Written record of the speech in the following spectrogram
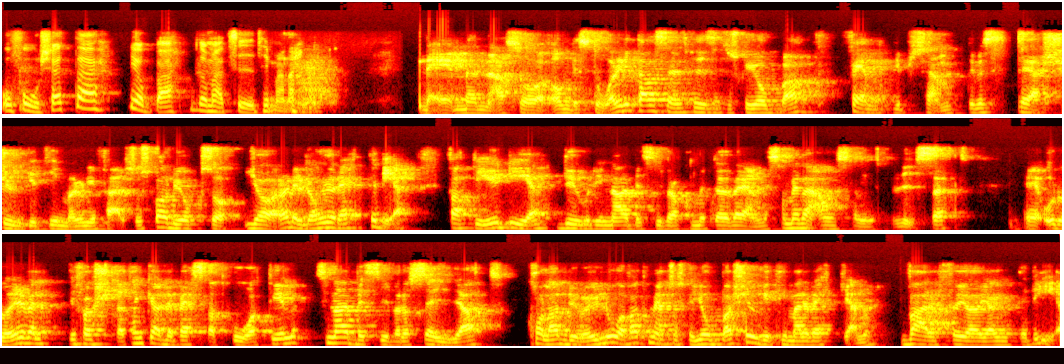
och fortsätta jobba de här 10 timmarna? Nej, men alltså, om det står i ditt anställningsbevis att du ska jobba 50 procent, det vill säga 20 timmar ungefär, så ska du också göra det. Du har ju rätt till det. För att det är ju det du och din arbetsgivare har kommit överens om i det här anställningsbeviset. Eh, och då är det väl det första, tänker jag, det bästa att gå till sin arbetsgivare och säga att kolla, du har ju lovat mig att jag ska jobba 20 timmar i veckan. Varför gör jag inte det?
